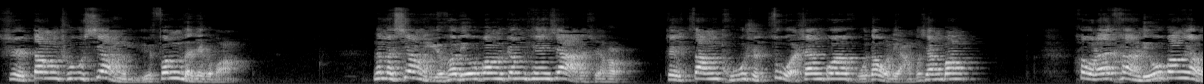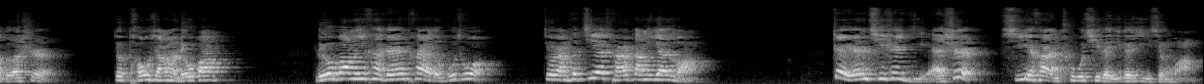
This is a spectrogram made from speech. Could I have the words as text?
是当初项羽封的这个王。那么项羽和刘邦争天下的时候，这臧荼是坐山观虎斗，两不相帮。后来看刘邦要得势，就投降了刘邦。刘邦一看这人态度不错，就让他接茬当燕王。这人其实也是西汉初期的一个异姓王，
